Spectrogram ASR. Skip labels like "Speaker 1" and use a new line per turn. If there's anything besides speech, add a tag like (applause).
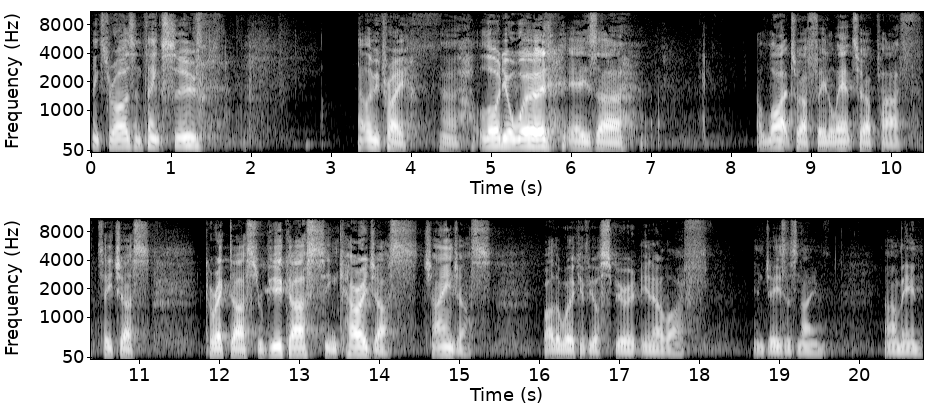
Thanks, Roz, and thanks, Sue. Uh, let me pray. Uh, Lord, your word is uh, a light to our feet, a lamp to our path. Teach us, correct us, rebuke us, encourage us, change us by the work of your Spirit in our life. In Jesus' name, Amen.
